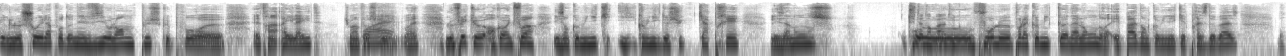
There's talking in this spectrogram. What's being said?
Le show est là pour donner vie au land plus que pour euh, être un highlight. Tu vois un peu ce Ouais. que- ouais. Le fait que, encore une fois, ils en communiquent, ils communiquent dessus qu'après les annonces. Tu t'attends pas à un truc au- ouf, pour le pour la Comic Con à Londres et pas dans le communiqué de presse de base. Bon,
